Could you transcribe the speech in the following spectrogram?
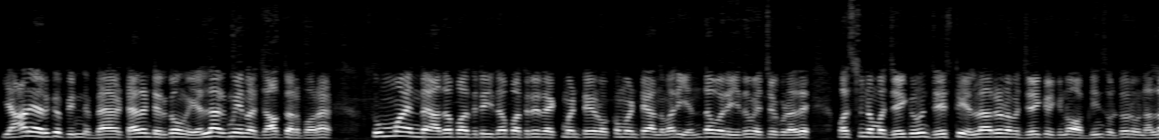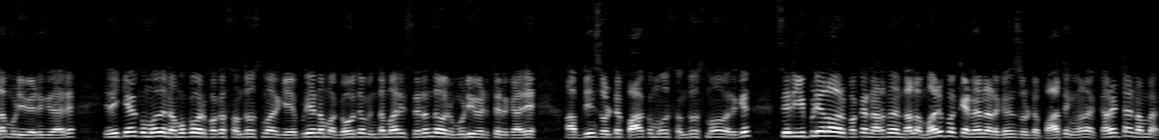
யார் யாருக்கு பின் டேலண்ட் இருக்கோ அவங்க எல்லாருக்குமே நான் ஜாப் தர போறேன். சும்மா இந்த அதை பார்த்துட்டு இதை பார்த்துட்டு ரெக்கமெண்ட் ரொக்கமெண்ட் அந்த மாதிரி எந்த ஒரு இதுவும் வச்சக்கூடாது ஃபர்ஸ்ட் நம்ம ஜெயிக்கணும் ஜெயிச்சுட்டு எல்லாரும் நம்ம ஜெயிக்க வைக்கணும் அப்படின்னு சொல்லிட்டு ஒரு நல்ல முடிவு எடுக்கிறாரு. இதை கேட்கும்போது நமக்கும் ஒரு பக்கம் சந்தோஷமா இருக்கு. எப்படியோ நம்ம கௌதம் இந்த மாதிரி சிறந்த ஒரு முடிவு எடுத்திருக்காரு அப்படின்னு சொல்லிட்டு பார்க்கும்போது சந்தோஷமாவும் இருக்கு. சரி இப்படியெல்லாம் ஒரு பக்கம் நடந்திருந்தாலும் மறுபக்கம் என்ன நடக்குதுன்னு சொல்லிட்டு பாத்தீங்கன்னா கரெக்டா நம்ம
